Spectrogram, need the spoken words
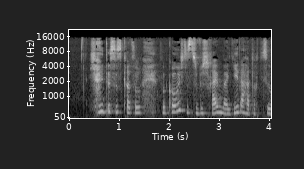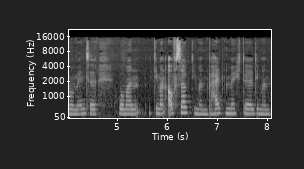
ja, das ist gerade so, so komisch, das zu beschreiben, weil jeder hat doch diese Momente, wo man, die man aufsaugt, die man behalten möchte, die man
